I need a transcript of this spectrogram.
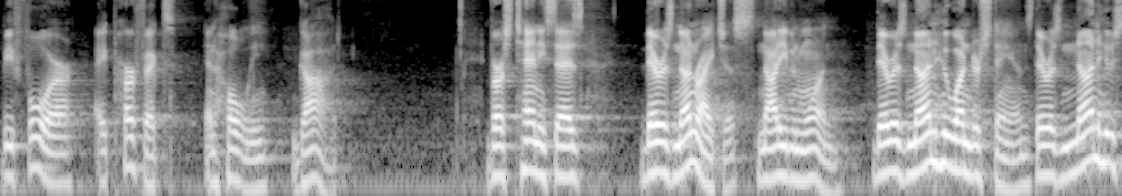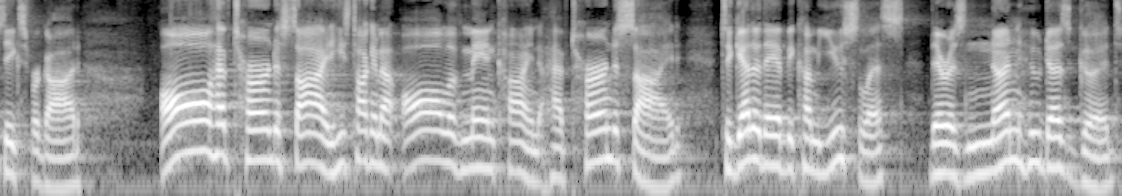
before a perfect and holy God. Verse 10, he says, There is none righteous, not even one. There is none who understands. There is none who seeks for God. All have turned aside. He's talking about all of mankind have turned aside. Together they have become useless. There is none who does good.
